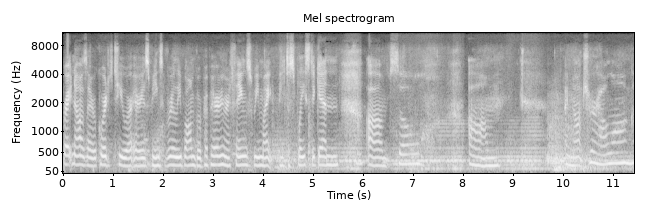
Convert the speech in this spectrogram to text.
Right now, as I recorded to you, our area is being severely bombed. We're preparing our things. We might be displaced again. Um, so, um, I'm not sure how long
